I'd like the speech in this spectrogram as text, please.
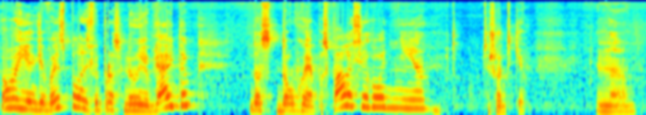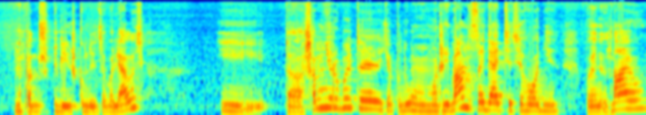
Ой, я виспалась, ви просто не уявляєте. Досить довго я поспала сьогодні. Це що таке? На, напевно, що під ліжком десь завалялась. І та що мені робити? Я подумала, може Іван знайдеться сьогодні, бо я не знаю.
